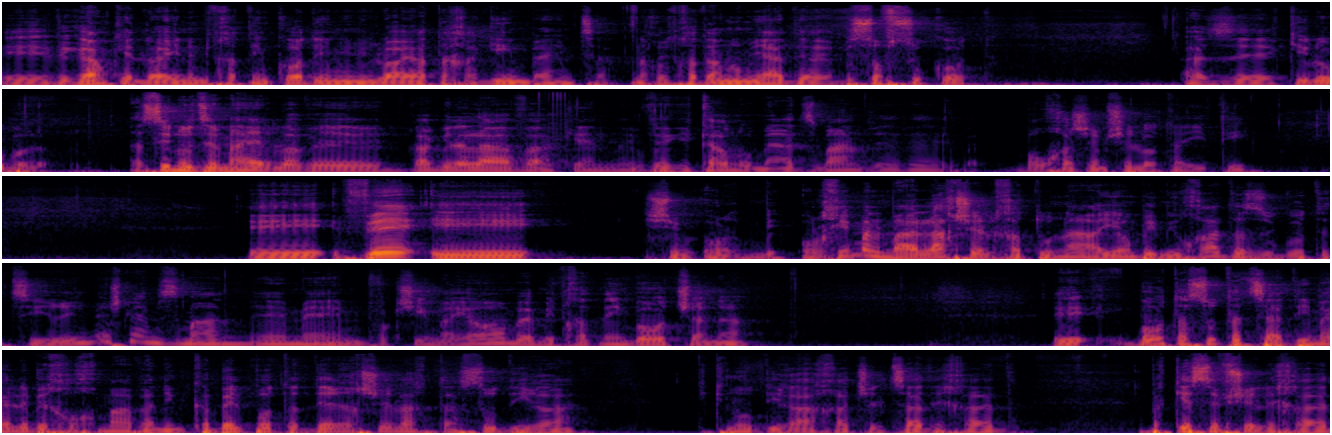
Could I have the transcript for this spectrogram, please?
אה, וגם כן, לא היינו מתחתנים קודם אם לא היה את החגים באמצע. אנחנו התחתנו מיד בסוף סוכות. אז כאילו, עשינו את זה מהר, לא, רק בגלל האהבה, כן? והכרנו מעט זמן, וברוך השם שלא טעיתי. ו... שהולכים על מהלך של חתונה, היום במיוחד הזוגות הצעירים, יש להם זמן, הם, מבקשים היום והם מתחתנים בעוד שנה. אה, בואו תעשו את הצעדים האלה בחוכמה, ואני מקבל פה את הדרך שלך, תעשו דירה, תקנו דירה אחת של צד אחד, בכסף של אחד,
